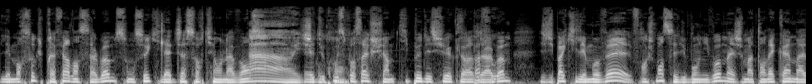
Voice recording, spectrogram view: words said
les morceaux que je préfère dans cet album sont ceux qu'il a déjà sortis en avance. Ah oui, je et du coup, c'est pour ça que je suis un petit peu déçu avec le reste de l'album. Je dis pas qu'il est mauvais, franchement, c'est du bon niveau, mais je m'attendais quand même à,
